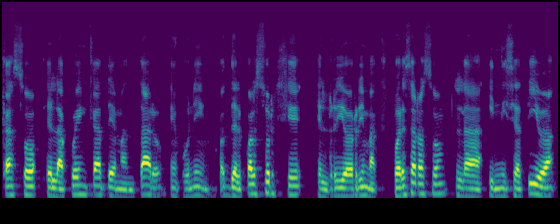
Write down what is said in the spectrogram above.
caso de la cuenca de Mantaro en Junín, del cual surge el río Rímac. Por esa razón, la iniciativa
